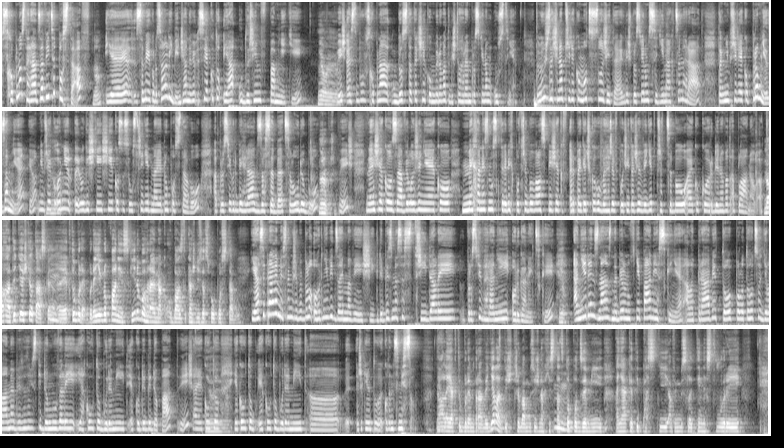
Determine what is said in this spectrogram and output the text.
schopnost hrát za více postav no. je, se mi jako docela líbí, že já nevím, jestli jako to já udržím v paměti, Jo, jo, jo. Víš, a jestli budu schopná dostatečně kombinovat, když to hrajeme prostě jenom ústně. To mi už začíná přijít jako moc složité, když prostě jenom sedíme a chceme hrát, tak mi přijde jako pro mě, za mě, jo, mě přijde hmm. jako mhm. hodně logičtější jako se soustředit na jednu postavu a prostě jako kdyby hrát za sebe celou dobu, no, dobře. víš, než jako za vyloženě jako mechanismus, který bych potřebovala spíš jak v RPGčku jako ve hře v počítači vidět před sebou a jako koordinovat a plánovat. No a teď je ještě otázka, hmm. jak to bude? Bude někdo paninský nebo hrajeme jako oba každý za svou postavu? Já si právě myslím, že by bylo o hodně víc zajímavější, kdyby jsme se střídali prostě v hraní organicky. Jo. Ani jeden z nás nebyl nutně pán jeskyně, ale právě to, podle toho, co děláme, by jsme se vždycky domluvili, jakou to bude mít jako kdyby dopad, víš, a jakou, jo, to, jo. Jakou, to, jakou to bude mít, uh, řekněme, tu, jako ten smysl. No ale jak to budeme právě dělat, když třeba musíš nachystat mm. to podzemí a nějaké ty pastí a vymyslet ty nestvůry,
